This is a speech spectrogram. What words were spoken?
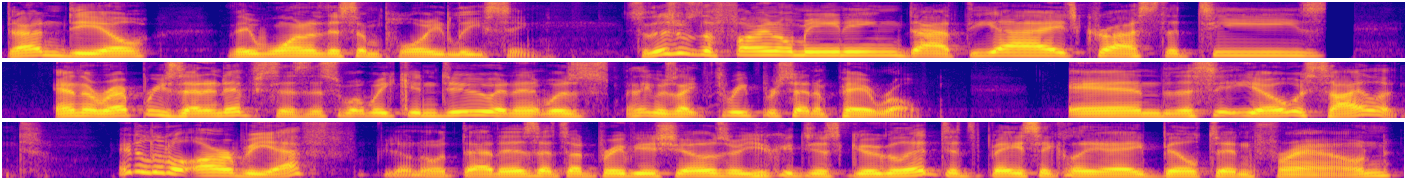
Done deal. They wanted this employee leasing. So this was the final meeting, dot the I's, cross the T's. And the representative says, This is what we can do. And it was, I think it was like 3% of payroll. And the CEO was silent. And a little RBF. If you don't know what that is, that's on previous shows, or you could just Google it. It's basically a built in frown.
